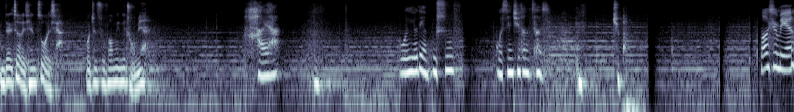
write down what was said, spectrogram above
你在这里先坐一下，我去厨房给你煮面。好呀，我有点不舒服，我先去趟厕所。去吧。王世明，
